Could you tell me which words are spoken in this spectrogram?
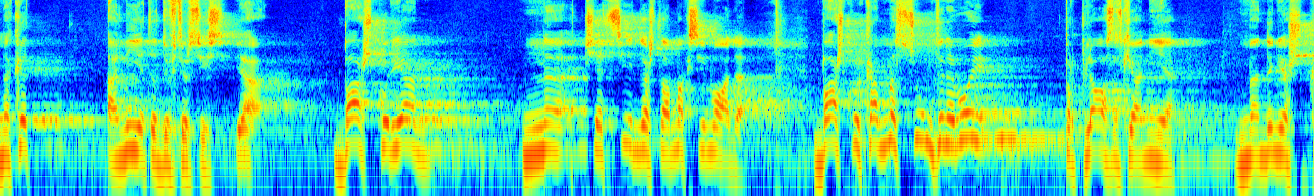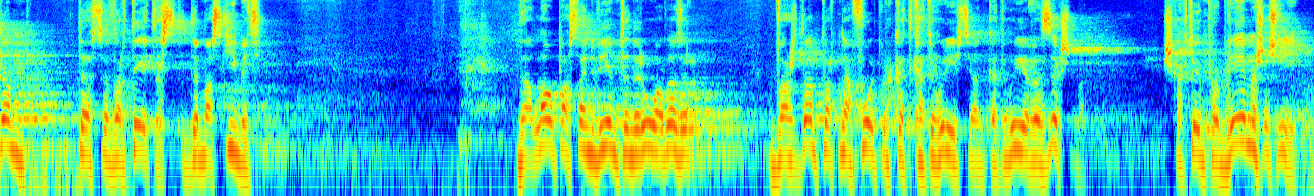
me këtë anije të dyftyrsis. Ja, bash kur janë në qetësi ndoshta maksimale, bash kur kanë më së shumti nevoj, përplaset kjo anije, me ndonjë shkëmb të së vërtetës, të demaskimit. Dhe Allahu pastaj në vijim të nderuar vllezër, vazhdon për të na folë për këtë kategori, që janë kategori e rrezikshme, shkaktojnë probleme n'shoqëri,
